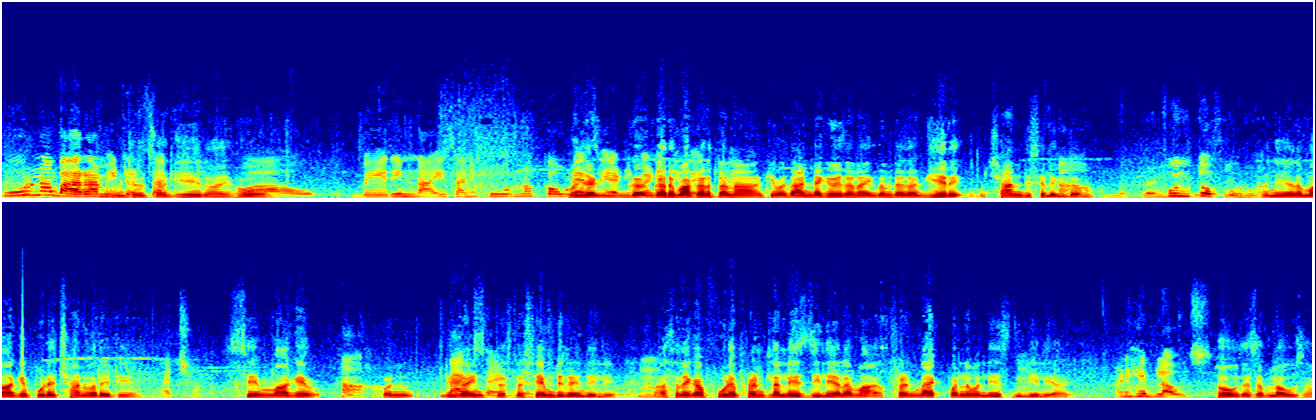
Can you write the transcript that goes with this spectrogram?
पूर्ण बारा मीटरचा घेर. आहे हो. व्हेरी नाईस आणि पूर्ण म्हणजे गरबा करताना किंवा दांड्या खेळताना एकदम त्याचा घेर छान दिसेल एकदम. फुलतो पूर्ण. आणि याला मागे पुढे छान व्हरायटी आहे. अच्छा. सेम मागे पण डिझाईन तसं सेम डिझाईन दिली. असं नाही का पुढे फ्रंटला लेस दिली याला फ्रंट बॅक पण लेस दिलेली आहे. आणि हे ब्लाऊज हो त्याचा ब्लाऊज हा.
